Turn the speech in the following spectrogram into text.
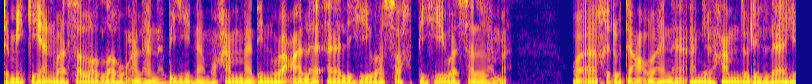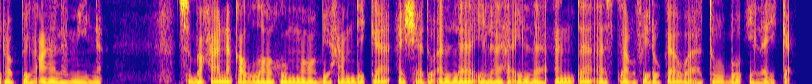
Demikian wa sallallahu ala nabiyyina Muhammadin wa ala alihi wa sahbihi wa sallama. Wa akhiru da'wana anil hamdulillahi rabbil alamin. Subhanakallahumma wa bihamdika asyhadu an la ilaha illa anta astaghfiruka wa atubu ilaika.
